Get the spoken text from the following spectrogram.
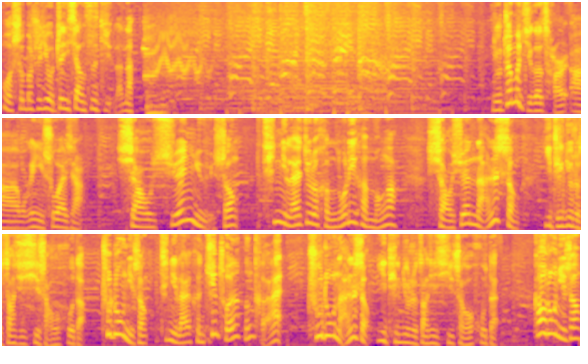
我是不是又真像自己了呢？有这么几个词儿啊，我跟你说一下：小学女生听起来就是很萝莉很萌啊；小学男生一听就是脏兮兮傻乎乎的；初中女生听起来很清纯很可爱；初中男生一听就是脏兮兮傻乎乎的；高中女生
